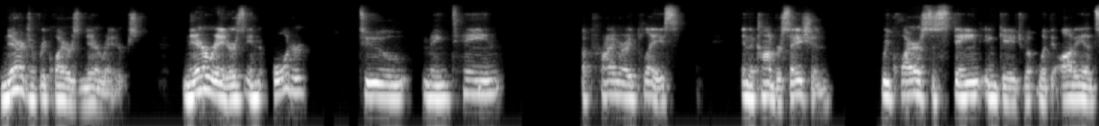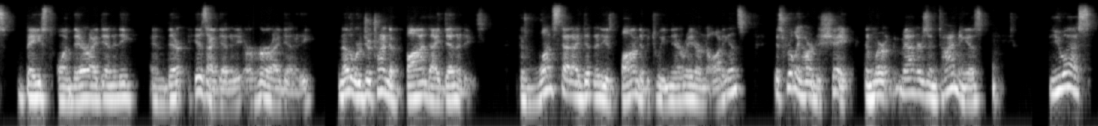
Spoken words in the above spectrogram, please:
Narrative requires narrators. Narrators, in order to maintain a primary place in the conversation require sustained engagement with the audience based on their identity and their his identity or her identity. In other words, you're trying to bond identities because once that identity is bonded between narrator and audience, it's really hard to shake. And where it matters in timing is the US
